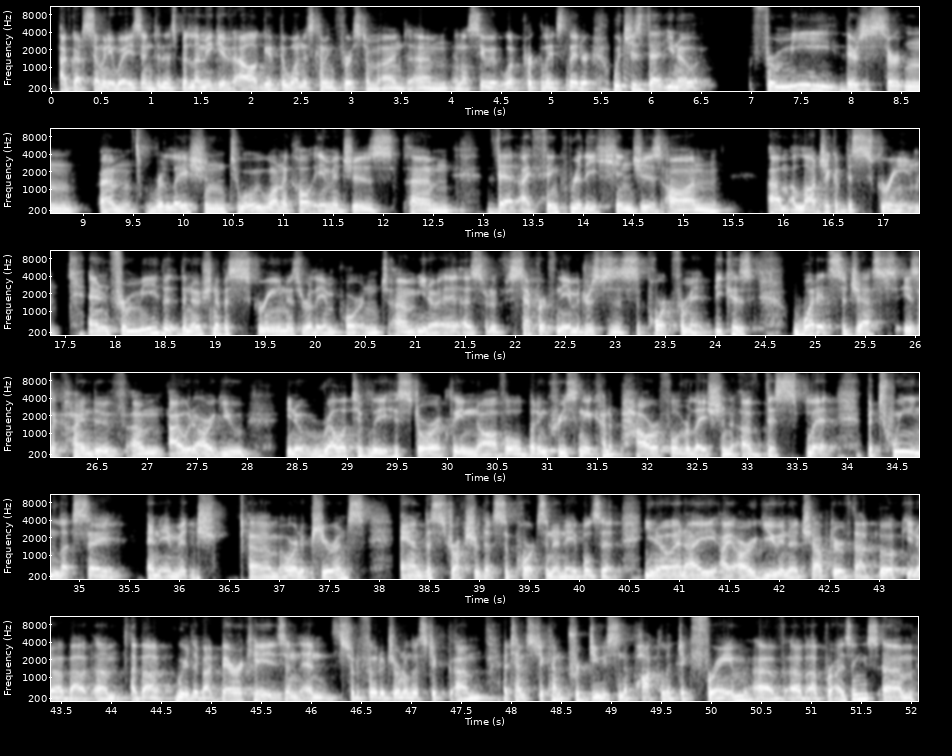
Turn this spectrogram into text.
I've got so many ways into this, but let me give, I'll give the one that's coming first to mind, um, and I'll see what, what, percolates later, which is that, you know, for me, there's a certain um, relation to what we want to call images um, that I think really hinges on um, a logic of the screen. And for me, the, the notion of a screen is really important, um, you know, as sort of separate from the image, just as a support from it, because what it suggests is a kind of, um, I would argue, you know, relatively historically novel, but increasingly kind of powerful relation of this split between, let's say, an image um, or an appearance and the structure that supports and enables it. You know and i i argue in a chapter of that book you know about um, about weirdly about barricades and and sort of photojournalistic um, attempts to kind of produce an apocalyptic frame of of uprisings um,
